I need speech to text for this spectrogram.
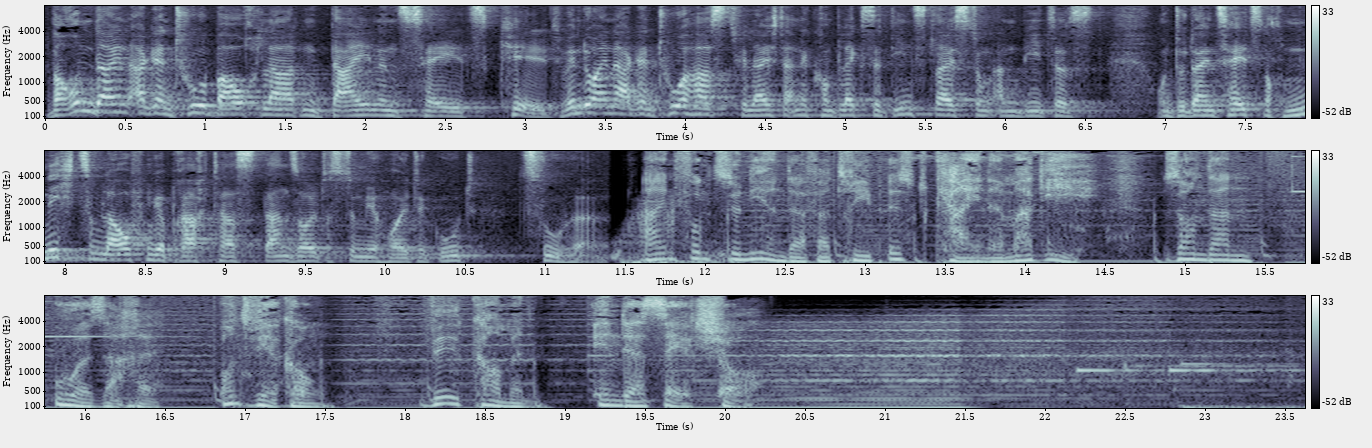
Warum dein Agenturbauchladen deinen Sales killt. Wenn du eine Agentur hast, vielleicht eine komplexe Dienstleistung anbietest und du deinen Sales noch nicht zum Laufen gebracht hast, dann solltest du mir heute gut zuhören. Ein funktionierender Vertrieb ist keine Magie, sondern Ursache und Wirkung. Willkommen in der Sales Show.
